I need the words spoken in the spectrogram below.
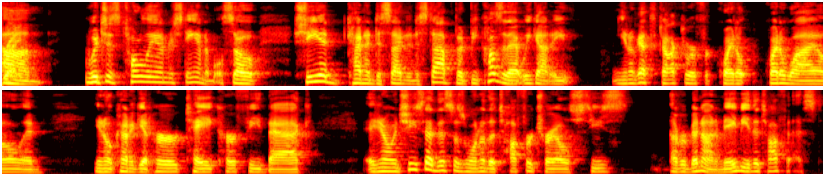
right. Um, which is totally understandable. So she had kind of decided to stop, but because of that, we got to, you know, got to talk to her for quite a quite a while, and you know, kind of get her take, her feedback, and you know, and she said this was one of the tougher trails she's ever been on, maybe the toughest.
